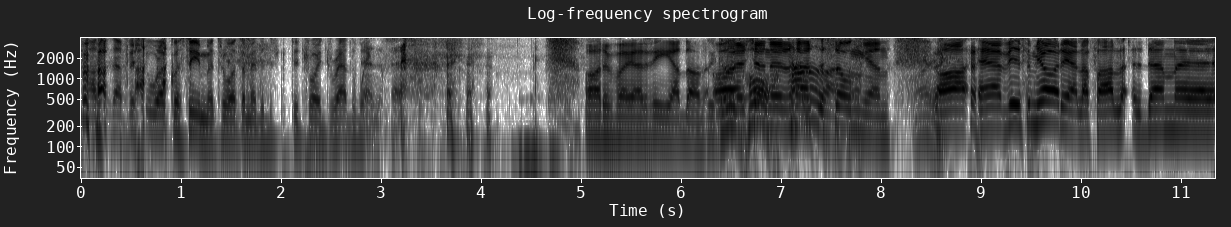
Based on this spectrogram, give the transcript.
Alltid för stora kostymer tror att de är Detroit Red Wings. Ja, det börjar redan. Ja, jag känner den här alltså. säsongen. Ja, eh, vi som gör det i alla fall. Den eh,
